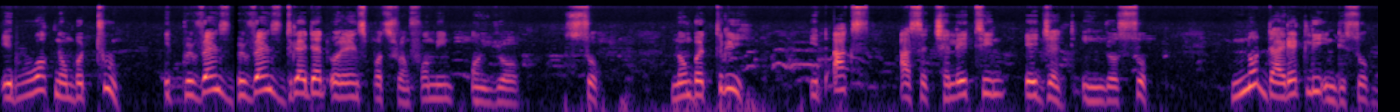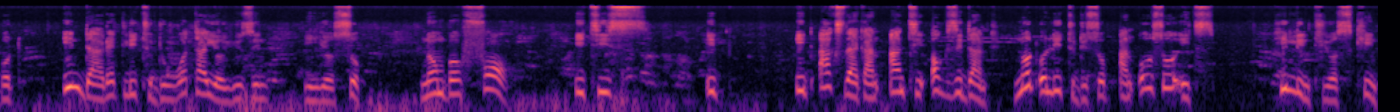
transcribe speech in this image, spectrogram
It work number two it prevents prevents dreaded orange spots from forming on your soap. Number three it acts as a chelating agent in your soap not directly in the soap but indirectly to the water you're using in your soap. Number four it is it it acts like an antioxidant not only to the soap and also it's healing to your skin.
